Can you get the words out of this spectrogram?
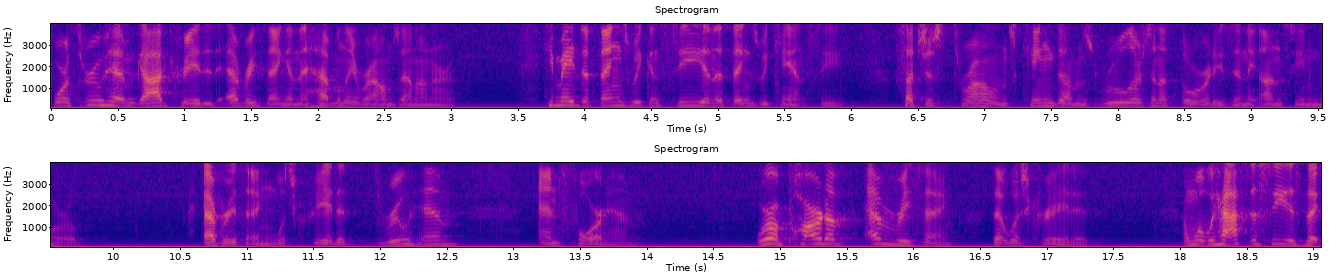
for through him, God created everything in the heavenly realms and on earth. He made the things we can see and the things we can't see, such as thrones, kingdoms, rulers, and authorities in the unseen world. Everything was created through him and for him. We're a part of everything that was created. And what we have to see is that,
